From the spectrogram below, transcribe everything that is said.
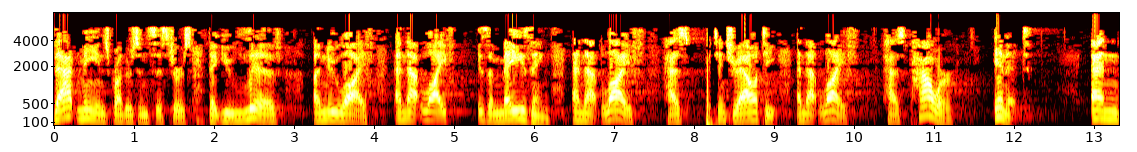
that means, brothers and sisters, that you live a new life. And that life is amazing. And that life has potentiality and that life has power in it. And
